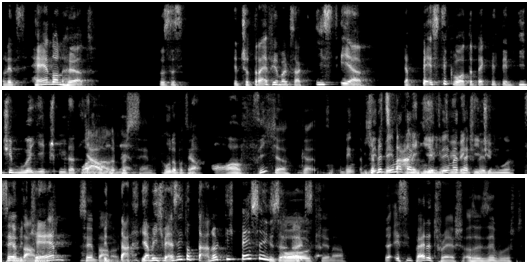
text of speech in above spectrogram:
Und jetzt Hand on Hurt, du hast es jetzt schon drei, vier Mal gesagt, ist er der beste Quarterback, mit dem DJ Moore je gespielt hat? Ja oder nein? 100%. 100%. Ja, auf. Sicher. Wen, Ich habe mit jetzt wem Panik mit wem hat er DJ? Moore. Sam ja, mit. Cam, Sam mit Darnold. da ja, aber ich weiß nicht, ob Darnold nicht besser ist als Okay, na. Ja, es sind beide Trash, also ist eh wurscht.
